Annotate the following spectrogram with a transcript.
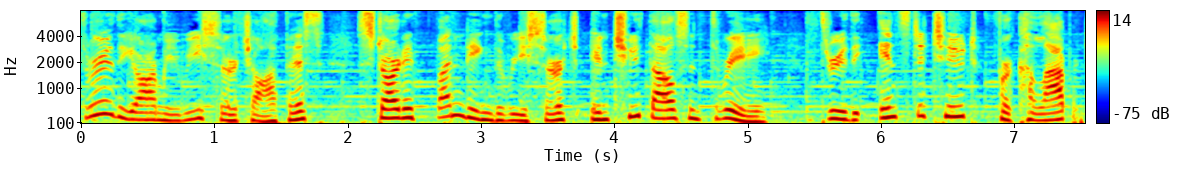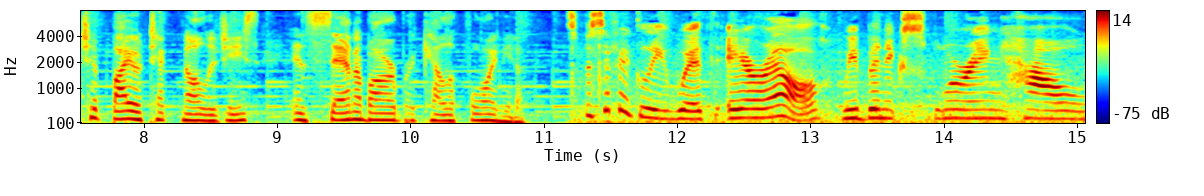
through the Army Research Office, started funding the research in 2003 through the Institute for Collaborative Biotechnologies in Santa Barbara, California. Specifically with ARL, we've been exploring how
